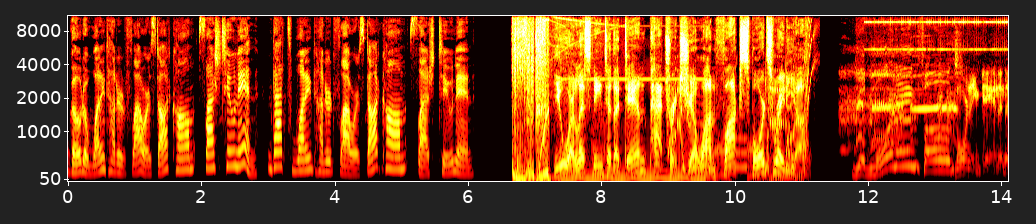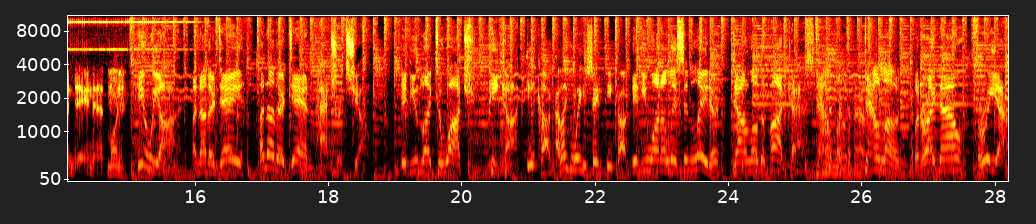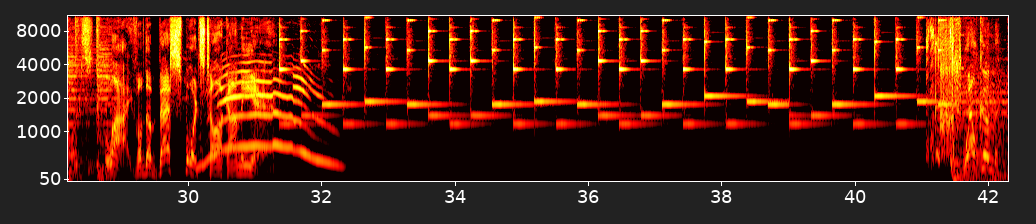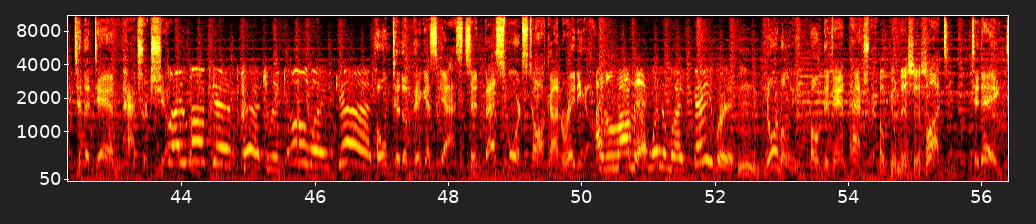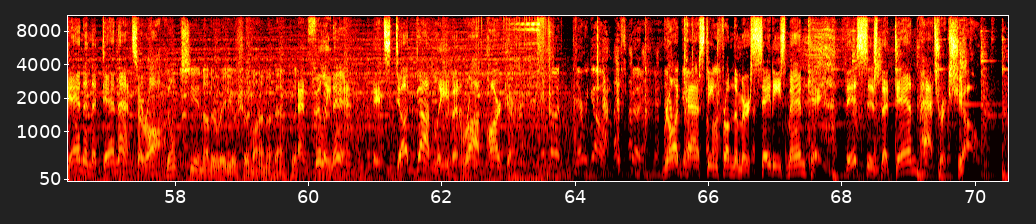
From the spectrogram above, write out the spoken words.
Go to 1-800-Flowers.com slash tune in. That's 1-800-Flowers.com slash tune in. You are listening to the Dan Patrick Show on Fox Sports Radio. Good morning, folks. Morning, Dan and Danette. Morning. Here we are, another day, another Dan Patrick Show. If you'd like to watch, Peacock. Peacock. I like the way you say peacock. If you want to listen later, download the podcast. Download. Download. But right now, three hours live of the best sports talk on the air. Welcome to the Dan Patrick Show. I love Dan Patrick. Oh my God. Home to the biggest guests and best sports talk on radio. I love it. One of my favorites. Hmm. Normally, home to Dan Patrick. Hope you'll miss us. But today, Dan and the Danettes are off. Don't see another radio show behind my back, please. And filling in, it's Doug Gottlieb and Rob Parker. Good. There we go. It's good. There we go. Broadcasting from the Mercedes Man Cave, this is the Dan Patrick Show.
